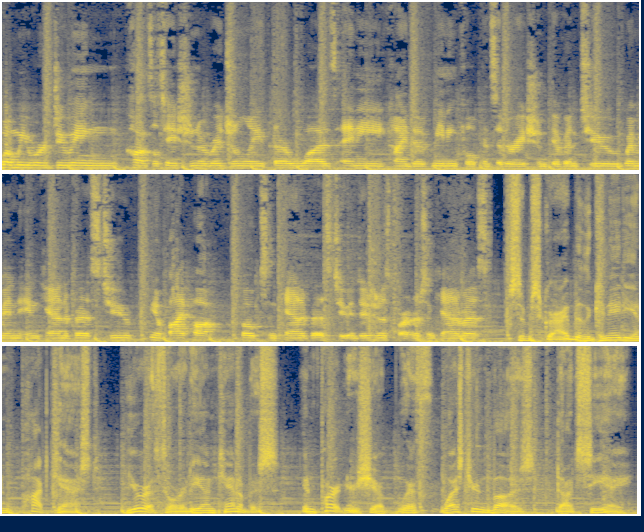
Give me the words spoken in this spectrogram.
when we were doing consultation originally, there was any kind of meaningful consideration given to women in cannabis, to you know BIPOC folks in cannabis, to Indigenous partners in cannabis. Subscribe to the Canadian Potcast, your authority on cannabis, in partnership with westernbuzz.ca.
